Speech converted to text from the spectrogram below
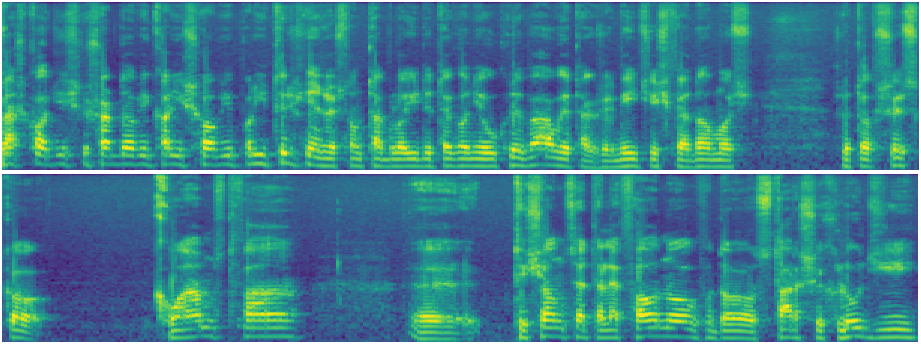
zaszkodzić Ryszardowi Kaliszowi politycznie. Zresztą tabloidy tego nie ukrywały, także miejcie świadomość, że to wszystko kłamstwa, e, tysiące telefonów do starszych ludzi,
